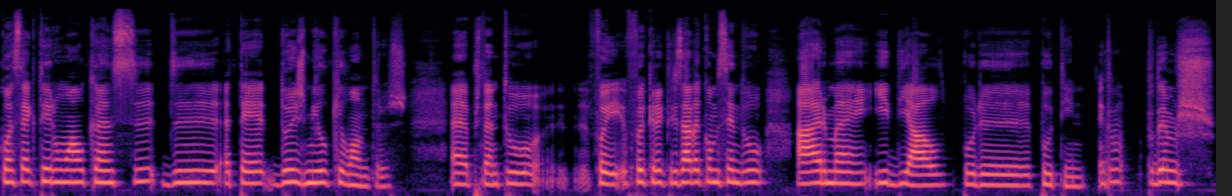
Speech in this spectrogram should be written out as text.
consegue ter um alcance de até 2 mil quilómetros. Uh, portanto, foi, foi caracterizada como sendo a arma ideal por uh, Putin. Então, podemos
